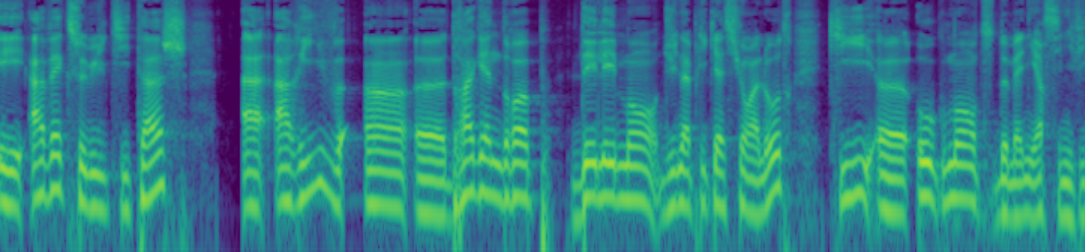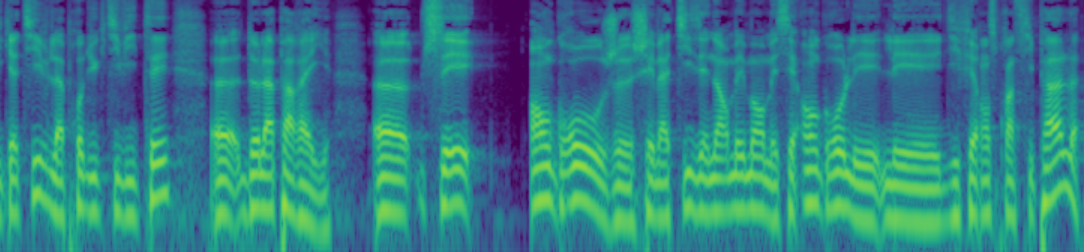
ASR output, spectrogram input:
et avec ce multitâche, arrive un euh, drag and drop d'éléments d'une application à l'autre qui euh, augmente de manière significative la productivité euh, de l'appareil. c'est en gros, je schématise énormément, mais c'est en gros les, les différences principales.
